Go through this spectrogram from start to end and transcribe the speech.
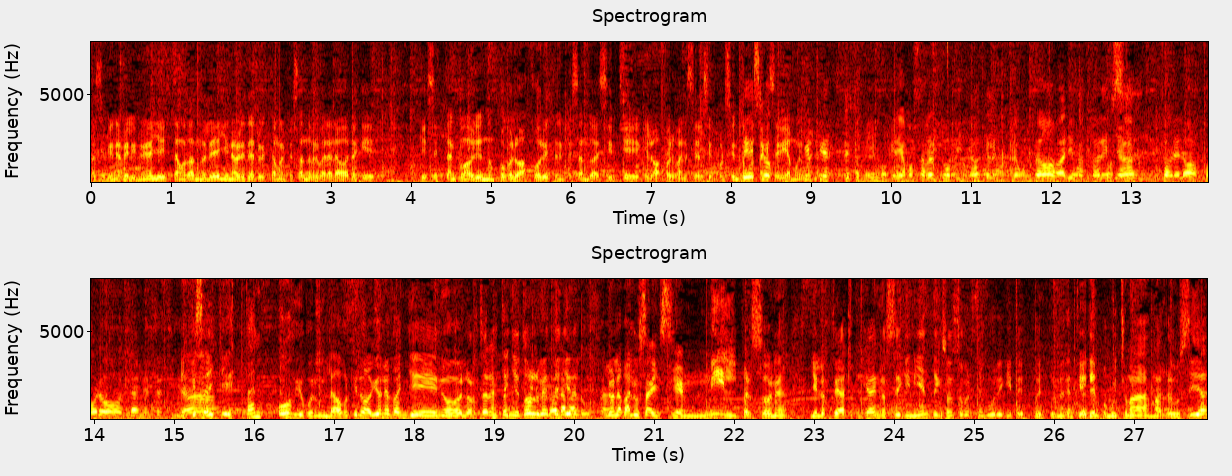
Así que una peli nueva y ahí estamos dándole y una obra de teatro que estamos empezando a preparar ahora que, que se están como abriendo un poco los aforos y están empezando a decir que, que los aforos van a ser al 100%, De cosa hecho, que sería muy ¿qué buena. Eso mismo, queríamos saber tu opinión, que le hemos preguntado a varios actores O ya sea, sobre los aforos, la Es necesidad. que sabéis que es tan obvio por un lado, porque los aviones van llenos, los restaurantes están llenos, todo el lugar está lleno. Lollapalooza. Lola Palusa hay 100.000 personas y en los teatros que caen, no sé, 500, que son súper seguros y que pues, por una cantidad de tiempo mucho más, más reducida,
